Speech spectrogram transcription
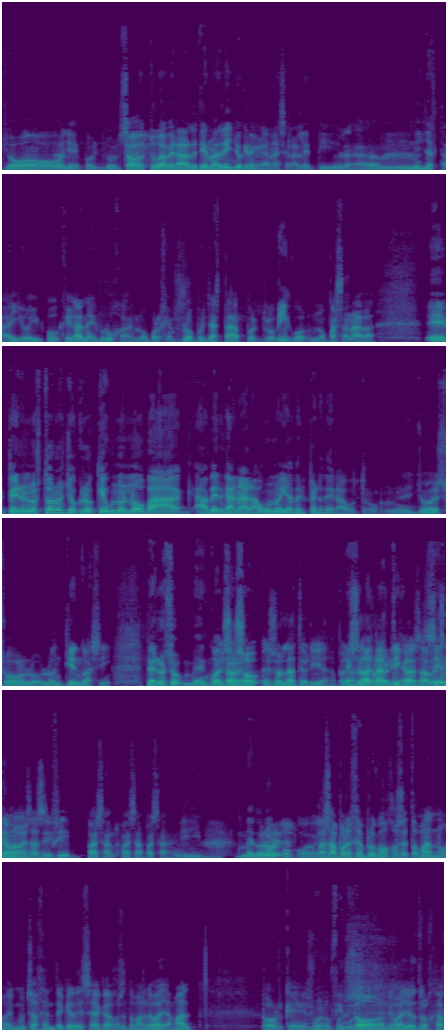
Yo, oye, pues yo el sábado estuve a ver al Atleti en Madrid, yo quería que ganase el Atleti, o sea, mm, y ya está, y hoy, pues que gane el Brujas, ¿no? Por ejemplo, pues ya está, pues lo digo, no pasa nada. Eh, pero en los toros yo creo que uno no va a ver ganar a uno y a ver perder a otro. Eh, yo eso lo, lo entiendo así. Pero eso, en cuanto Eso, a... eso- eso es la teoría, pero eso en la, práctica sabes Sí, que no, es así. Sí, pasa, pasa, pasa. Y me duele Pues un poco. Pasa, por ejemplo, con José Tomás, ¿no? Hay mucha gente que desea que a José Tomás le vaya mal, porque es Bueno, un pues- figurón, y hay otros que a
